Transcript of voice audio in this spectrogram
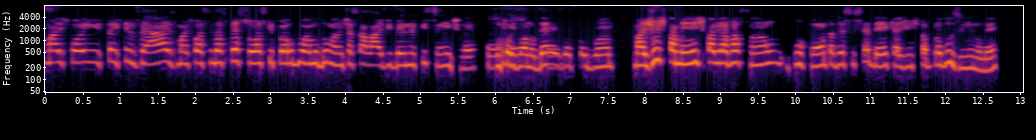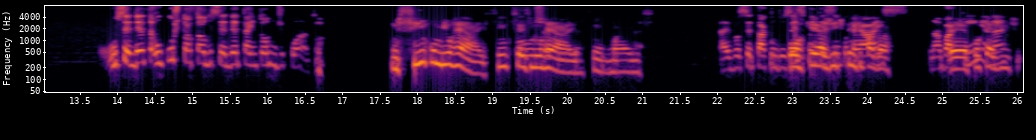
mas foi 600 reais, mas foi assim das pessoas que foram doando durante essa live beneficente, né? Uhum. Um foi do ano 10, outro foi do ano. Mas justamente para gravação por conta desse CD que a gente está produzindo, né? O CD, tá, o custo total do CD está em torno de quanto? Uns 5 mil reais, 5, 6 mil reais, assim, mas... Aí você está com 255 reais na vaquinha, é, porque né? A gente,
